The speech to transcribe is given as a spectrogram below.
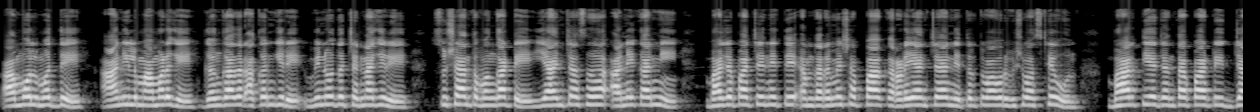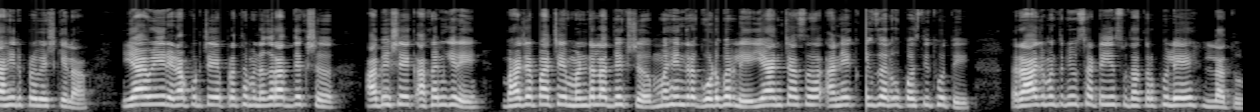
अमोलमध्ये अनिल मामळगे गंगाधर अकनगिरे विनोद चन्नागिरे सुशांत वंगाटे यांच्यासह अनेकांनी भाजपाचे नेते आमदार रमेशप्पा कराडे यांच्या नेतृत्वावर विश्वास ठेवून भारतीय जनता पार्टीत जाहीर प्रवेश केला. यावेळी रेणापूरचे प्रथम नगराध्यक्ष अभिषेक अखनगिरे भाजपाचे मंडलाध्यक्ष महेंद्र गोडभरले यांच्यासह अनेक जण उपस्थित होते. राजमंत्री न्यूजसाठी सुधाकर फुले लातूर.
